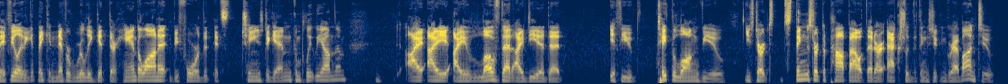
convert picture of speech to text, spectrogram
they feel like they can never really get their handle on it before that it's changed again completely on them. I, I I love that idea that if you take the long view, you start things start to pop out that are actually the things you can grab onto.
